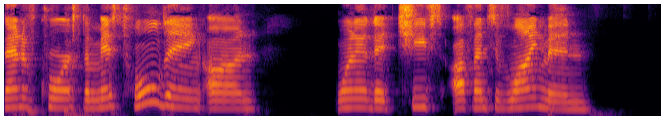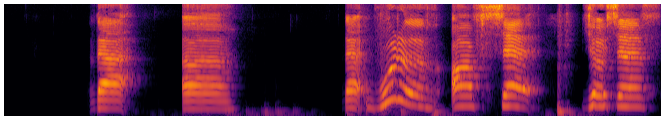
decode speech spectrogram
then, of course, the missed holding on one of the Chiefs' offensive linemen that uh, that would have offset Joseph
